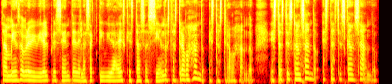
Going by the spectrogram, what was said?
También sobrevivir el presente de las actividades que estás haciendo. Estás trabajando, estás trabajando. Estás descansando, estás descansando.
